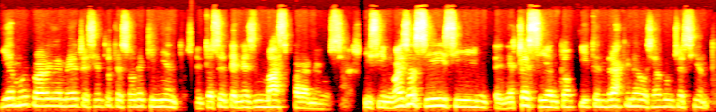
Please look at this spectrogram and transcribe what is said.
y es muy probable que en vez de 300 te sobre 500, entonces tenés más para negociar. Y si no es así, si tenés 300 y tendrás que negociar con 300.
